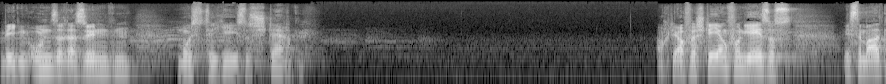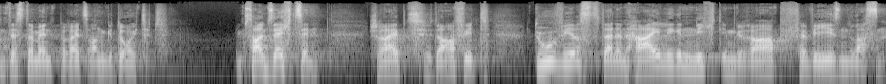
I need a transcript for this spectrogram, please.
wegen unserer Sünden musste Jesus sterben. Auch die Auferstehung von Jesus ist im Alten Testament bereits angedeutet. Im Psalm 16 schreibt David, du wirst deinen Heiligen nicht im Grab verwesen lassen.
